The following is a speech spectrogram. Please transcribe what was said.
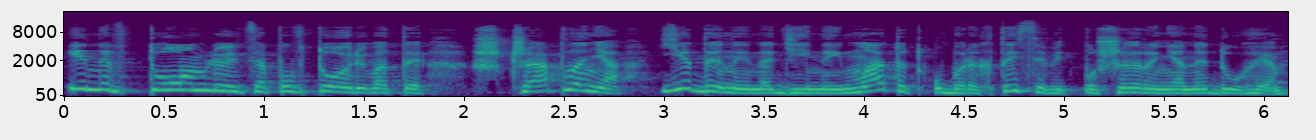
і не втомлюються повторювати. Щеплення єдиний надійний метод уберегтися від поширення недуги.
